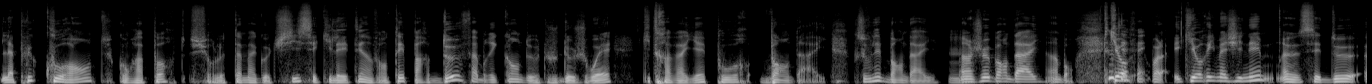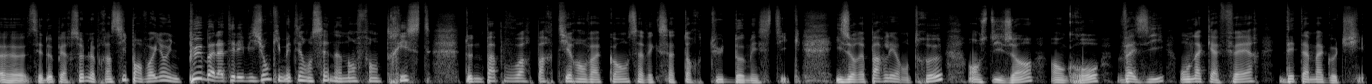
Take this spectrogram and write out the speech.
la plus courante qu'on rapporte sur le Tamagotchi, c'est qu'il a été inventé par deux fabricants de, jouets qui travaillaient pour Bandai. Vous vous souvenez de Bandai? Mmh. Un jeu Bandai, hein, bon. Tout qui à fait. Voilà, et qui aurait imaginé euh, ces, deux, euh, ces deux personnes le principe en voyant une pub à la télévision qui mettait en scène un enfant triste de ne pas pouvoir partir en vacances avec sa tortue domestique. Ils auraient parlé entre eux en se disant, en gros, vas-y, on n'a qu'à faire des Tamagotchi.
